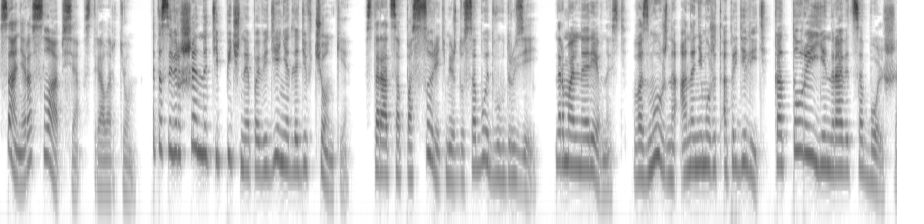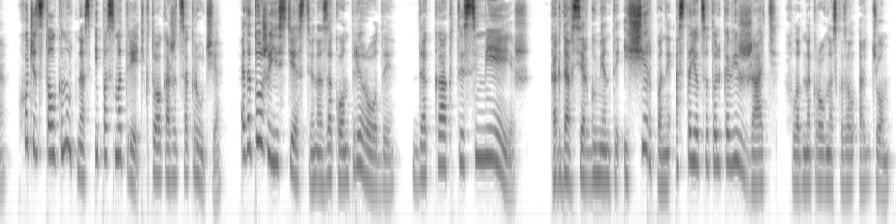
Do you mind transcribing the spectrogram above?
«Саня, расслабься», – встрял Артем. Это совершенно типичное поведение для девчонки. Стараться поссорить между собой двух друзей. Нормальная ревность. Возможно, она не может определить, который ей нравится больше. Хочет столкнуть нас и посмотреть, кто окажется круче. Это тоже, естественно, закон природы. Да как ты смеешь? Когда все аргументы исчерпаны, остается только визжать, хладнокровно сказал Артем.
